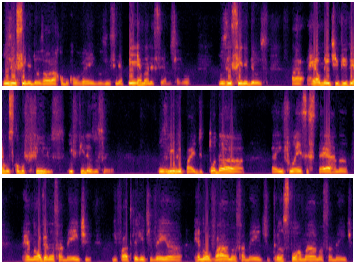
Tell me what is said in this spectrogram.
Nos ensine, Deus, a orar como convém, nos ensine a permanecer no Senhor. Nos ensine, Deus, a realmente vivermos como filhos e filhas do Senhor. Nos livre, Pai, de toda eh, influência externa, renove a nossa mente, de fato que a gente venha renovar a nossa mente, transformar a nossa mente,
